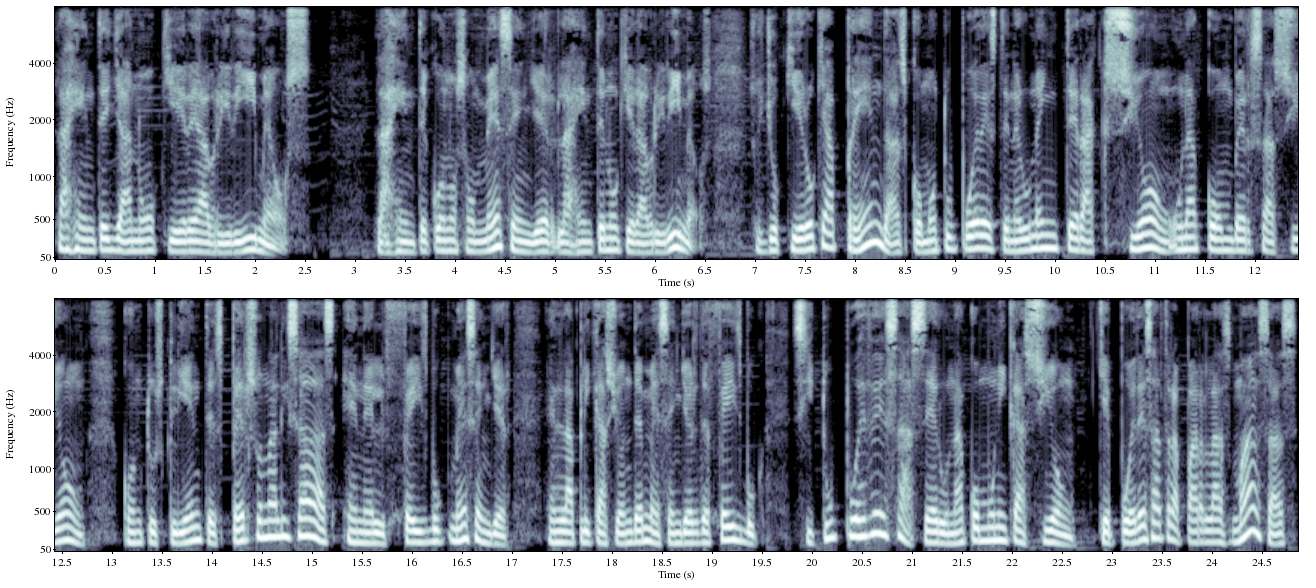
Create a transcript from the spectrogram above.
la gente ya no quiere abrir emails. La gente conoce Messenger, la gente no quiere abrir emails. yo quiero que aprendas cómo tú puedes tener una interacción, una conversación con tus clientes personalizadas en el Facebook Messenger, en la aplicación de Messenger de Facebook. Si tú puedes hacer una comunicación que puedes atrapar las masas,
